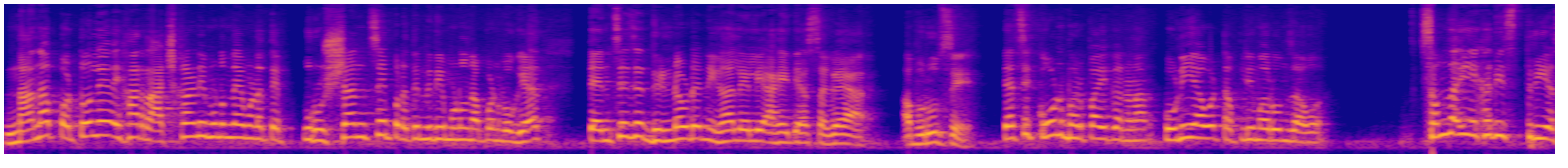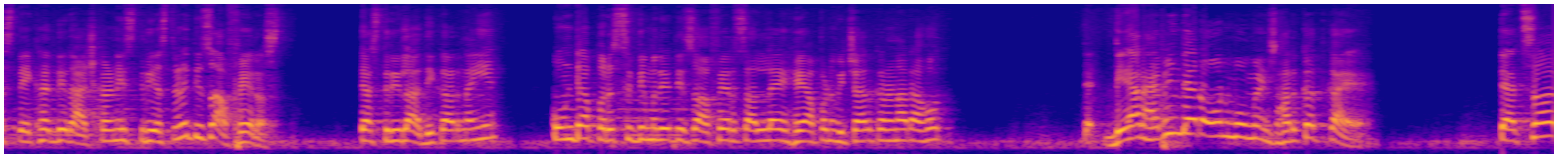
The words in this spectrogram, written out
नाना पटोले हा राजकारणी म्हणून नाही म्हणत आहे. पुरुषांचे प्रतिनिधी म्हणून आपण बघूयात. त्यांचे जे धिंडवडे निघालेले आहेत या सगळ्या अब्रूचे त्याचे कोण भरपाई करणार? कोणी यावर टपली मारून जावं? समजा ही एखादी स्त्री असते एखादी राजकारणी स्त्री असते आणि तिचं अफेअर असतं. त्या स्त्रीला अधिकार नाहीये. कोणत्या परिस्थितीमध्ये तिचं अफेअर चाललंय हे आपण विचार करणार आहोत. They are having their own movement हरकत काय त्याचं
